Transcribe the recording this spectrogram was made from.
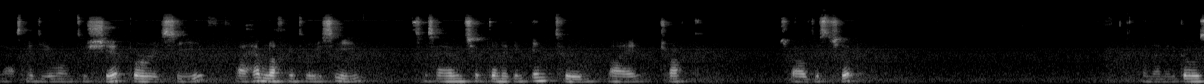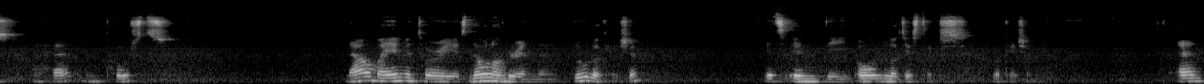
It asks me, do you want to ship or receive? I have nothing to receive since I haven't shipped anything into my truck. So I'll just ship. And then it goes ahead and posts. Now my inventory is no longer in the blue location. It's in the own logistics location. And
